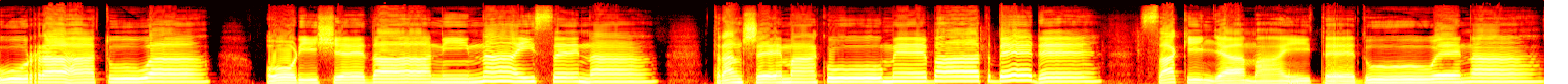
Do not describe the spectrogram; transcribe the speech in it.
urratua, hori xedani naizena, transemakume bat bere, zakila maite duena.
